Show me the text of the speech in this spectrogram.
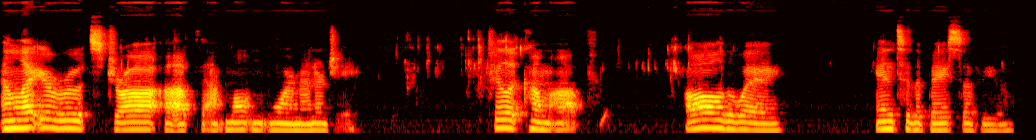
And let your roots draw up that molten warm energy. Feel it come up all the way into the base of you.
